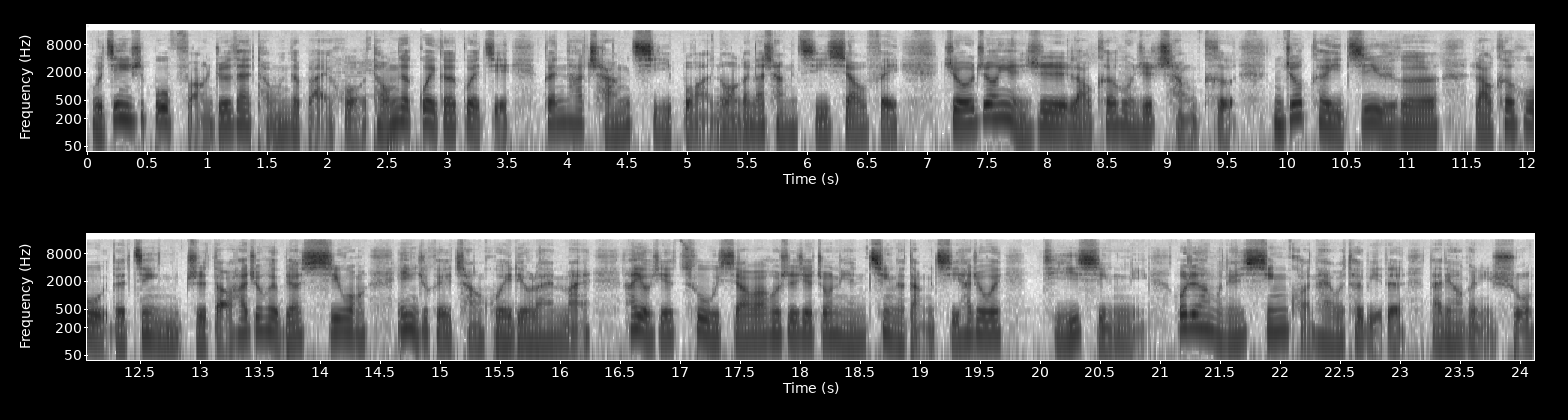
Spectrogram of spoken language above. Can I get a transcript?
我建议是不妨就是在同一个百货、同一个贵哥贵姐，跟他长期玩诺，跟他长期消费，久了之后，因为你是老客户，你是常客，你就可以基于一个老客户的经营之道，他就会比较希望，哎，你就可以常回流来买。他有些促销啊，或是一些周年庆的档期，他就会。提醒你，或者他们那些新款，他也会特别的打电话跟你说，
